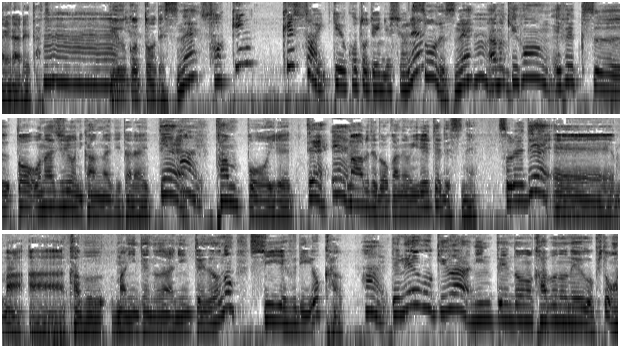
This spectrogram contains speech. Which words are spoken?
えられたということですね。先決済っていうことでいいんですよね？そうですね。うんうん、あの基本 FX と同じように考えていただいて、はい、担保を入れて、ええ、まあある程度お金を入れてですね、それで、えー、まあ株、まあ任天堂なら任天堂の CFD を買う。はい、で値動きは任天堂の株の値動きと同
